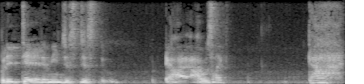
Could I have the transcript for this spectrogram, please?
But it did. I mean, just just I, I was like, God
